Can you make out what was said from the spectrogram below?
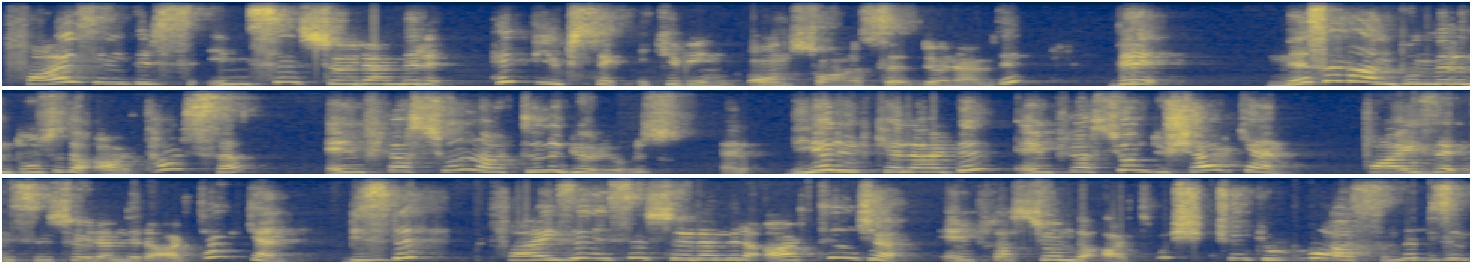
faiz indir, insin söylemleri hep yüksek 2010 sonrası dönemde ve ne zaman bunların dozu da artarsa enflasyonun arttığını görüyoruz. Yani diğer ülkelerde enflasyon düşerken faizler insin söylemleri artarken bizde faizler insin söylemleri artınca enflasyon da artmış. Çünkü bu aslında bizim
